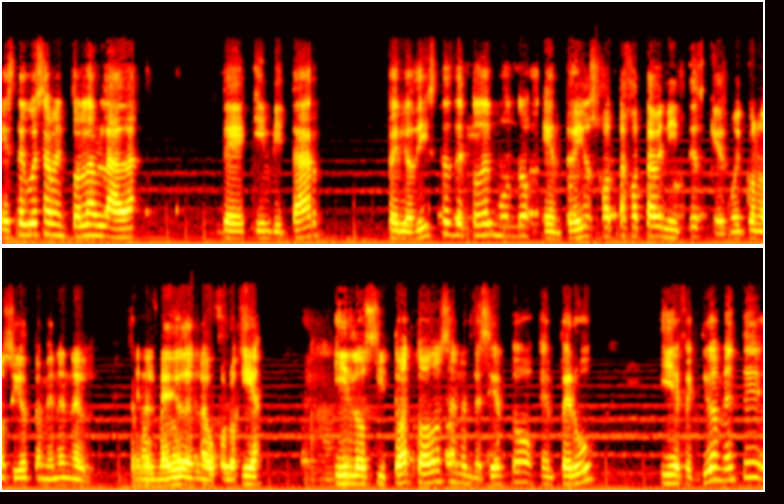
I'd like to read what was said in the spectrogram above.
este güey se aventó la hablada de invitar periodistas de todo el mundo, entre ellos JJ Benítez, que es muy conocido también en el, en el medio de la ufología, y los citó a todos en el desierto en Perú, y efectivamente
